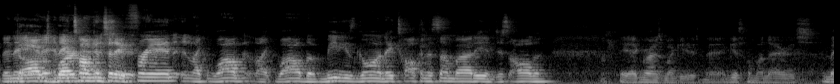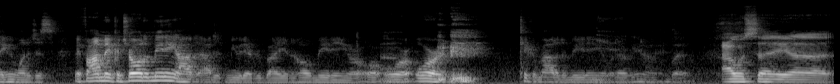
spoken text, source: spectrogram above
Then they Dogs and, they talking and to their friend and like while like while the meeting is going, they talking to somebody and just all in. Yeah, it grinds my gears, man. It gets on my nerves. It make me want to just if I'm in control of the meeting, I'll, I'll just mute everybody in the whole meeting or or, or, or kick them out of the meeting or whatever. You know, but I would say uh,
